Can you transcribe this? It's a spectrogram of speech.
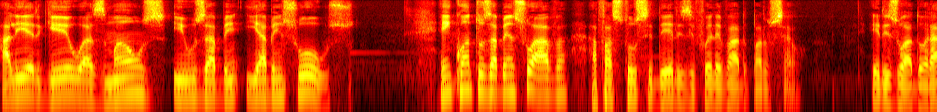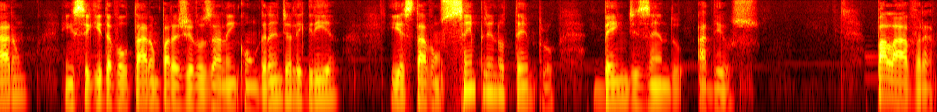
Ali ergueu as mãos e, os aben e abençoou-os. Enquanto os abençoava, afastou-se deles e foi levado para o céu. Eles o adoraram, em seguida voltaram para Jerusalém com grande alegria e estavam sempre no templo, bendizendo a Deus. Palavra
